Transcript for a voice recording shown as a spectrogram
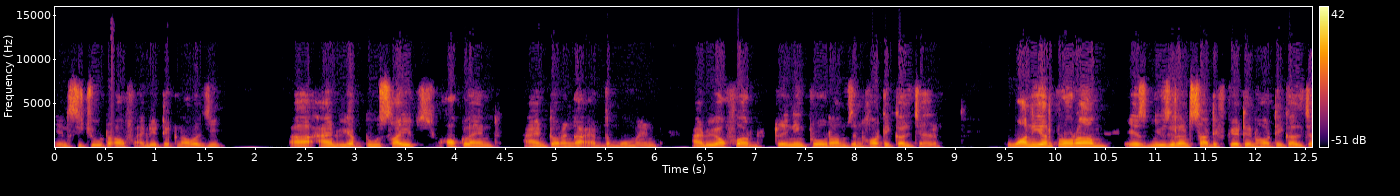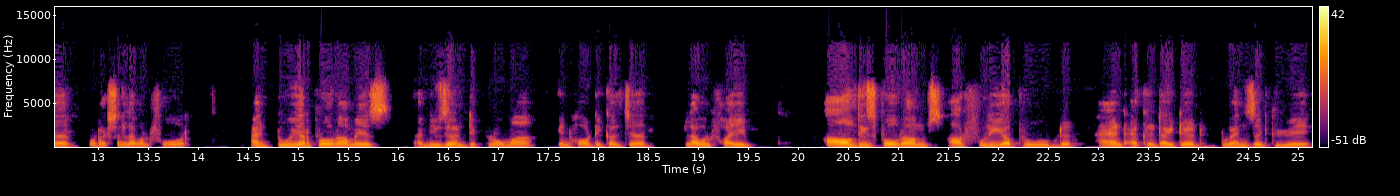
Institute of Agri Technology, uh, and we have two sites, Auckland and Tauranga at the moment, and we offer training programs in horticulture one year program is New Zealand Certificate in Horticulture Production Level 4, and two year program is a New Zealand Diploma in Horticulture Level 5. All these programs are fully approved and accredited to NZQA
